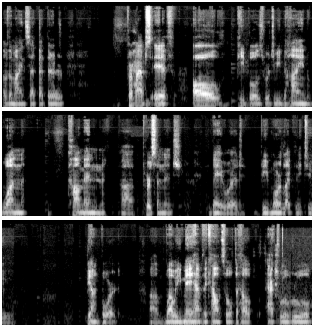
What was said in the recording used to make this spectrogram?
of the mindset that there, perhaps if all peoples were to be behind one common uh, personage, they would be more likely to be on board. Um, while we may have the council to help actual rule,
